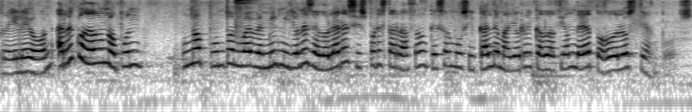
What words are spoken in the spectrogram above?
Rey León ha recaudado 1.9 mil millones de dólares y es por esta razón que es el musical de mayor recaudación de todos los tiempos.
